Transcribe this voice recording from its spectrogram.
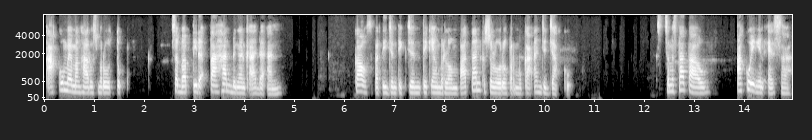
Aku memang harus merutuk, sebab tidak tahan dengan keadaan. Kau seperti jentik-jentik yang berlompatan ke seluruh permukaan jejakku. Semesta tahu, aku ingin Esa.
